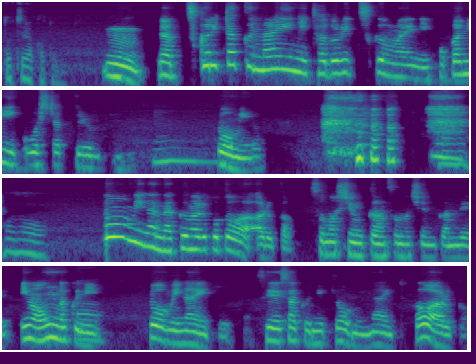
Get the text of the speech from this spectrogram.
どちらかというと。うん。だから作りたくないにたどり着く前に他に移行しちゃってるみたいな。うーん。興味が。なるほど。興味がなくなることはあるかも。その瞬間、その瞬間で。今音楽に興味ないというか、制作に興味ないとかはあるか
